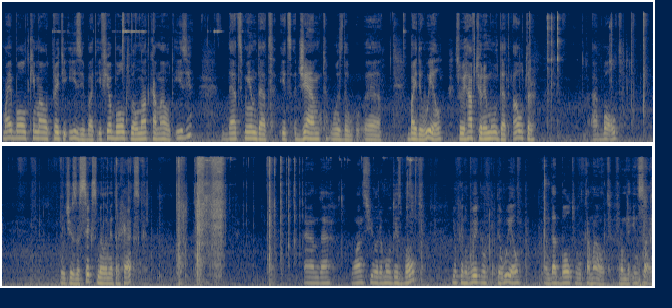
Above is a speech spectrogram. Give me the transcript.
my bolt came out pretty easy but if your bolt will not come out easy that means that it's jammed with the uh, by the wheel. So you have to remove that outer uh, bolt which is a 6 millimeter hex. And uh, once you remove this bolt you can wiggle the wheel and that bolt will come out from the inside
